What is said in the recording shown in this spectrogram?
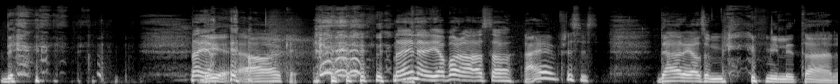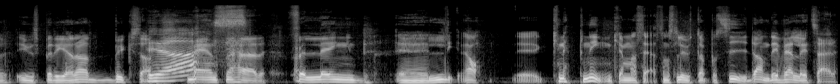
det, Nej, det jag, ja, okej. nej, nej, jag bara alltså... Nej, precis. Det här är alltså militärinspirerad byxa Yes. med en sån här förlängd eh, li, ja, eh, knäppning kan man säga, som slutar på sidan. Det är väldigt så här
